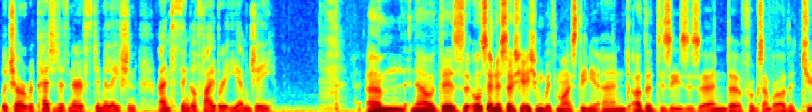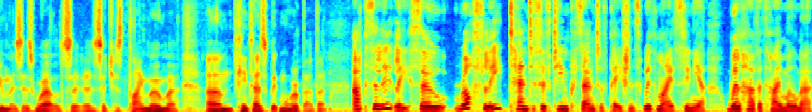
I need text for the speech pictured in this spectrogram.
which are repetitive nerve stimulation and single fibre EMG. Um, now, there's also an association with myasthenia and other diseases, and uh, for example, other tumours as well, so, uh, such as thymoma. Um, can you tell us a bit more about that? Absolutely. So, roughly 10 to 15% of patients with myasthenia will have a thymoma.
